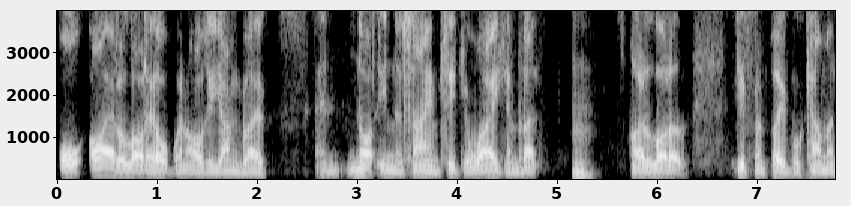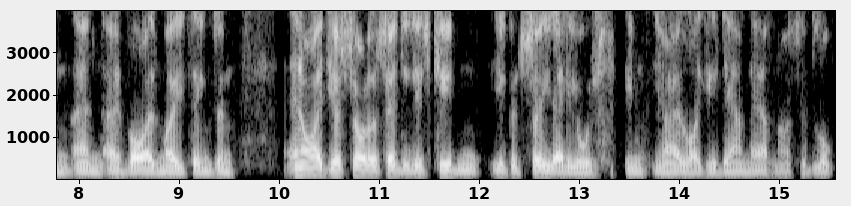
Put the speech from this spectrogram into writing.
all. I had a lot of help when I was a young bloke, and not in the same situation, but Mm. I had a lot of different people come and, and advise me things. And and I just sort of said to this kid and you could see that he was in you know like he was down and out. And I said look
